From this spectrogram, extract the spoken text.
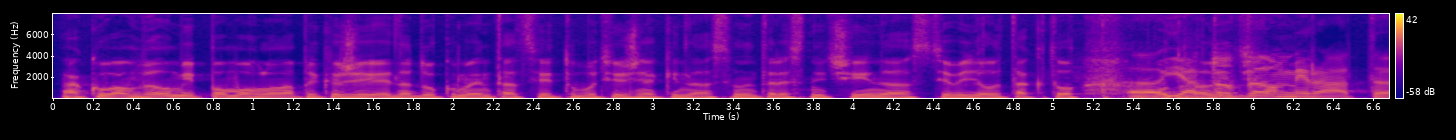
ako vám veľmi pomohlo napríklad, že je jedna dokumentácia, to bol tiež nejaký násilný trestný čin a ste vedeli takto Eh, Ja to odhaliť. veľmi rád eh,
